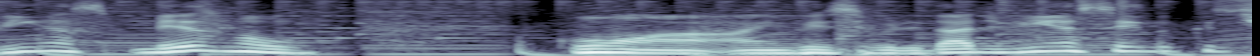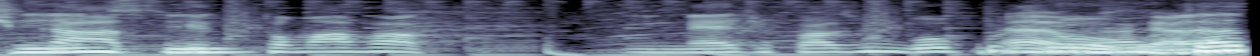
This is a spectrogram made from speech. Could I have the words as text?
vinha, mesmo com a, a invencibilidade, vinha sendo criticado, Sim, sim. porque tomava, em média, quase um gol por É, jogo. o Tanto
